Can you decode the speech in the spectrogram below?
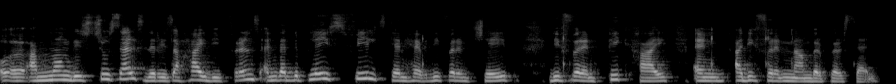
uh, among these two cells, there is a high difference and that the place fields can have different shape, different peak height, and a different number per cell.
